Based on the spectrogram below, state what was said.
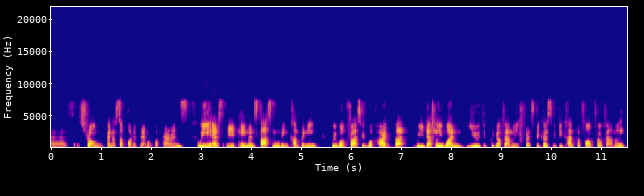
has a strong kind of supportive network for parents. We as a payments fast moving company, we work fast, we work hard, but we definitely want you to put your family first because if you can't perform for a family,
